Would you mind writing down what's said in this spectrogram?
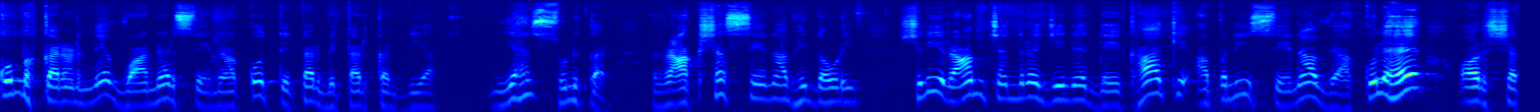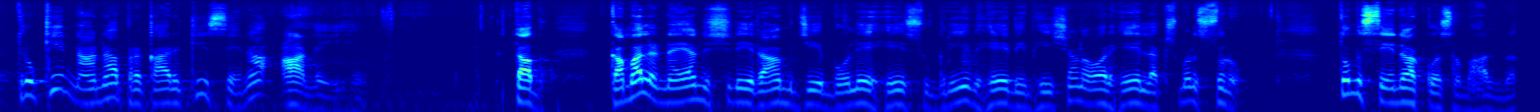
कुंभकर्ण ने वानर सेना को तितर बितर कर दिया। यह सुनकर राक्षस सेना भी दौड़ी। श्री रामचंद्र जी ने देखा कि अपनी सेना व्याकुल है और शत्रु की नाना प्रकार की सेना आ गई है। तब कमल नयन श्री राम जी बोले, हे सुग्रीव, हे विभीषण और हे लक्ष्मण, सुनो, तुम सेना को संभालना।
